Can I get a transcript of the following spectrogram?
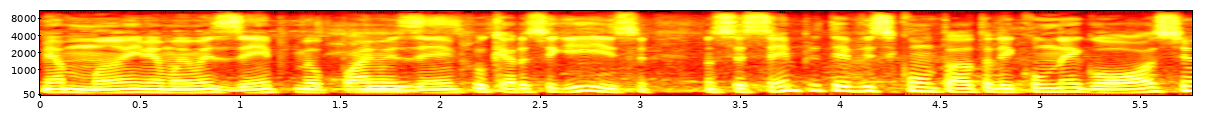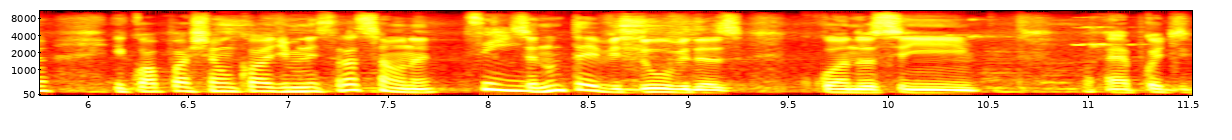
Minha mãe, minha mãe é um exemplo, meu pai é um exemplo, eu quero seguir isso. Você sempre teve esse contato ali com o negócio e com a paixão com a administração, né? Sim. Você não teve dúvidas quando assim época de.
